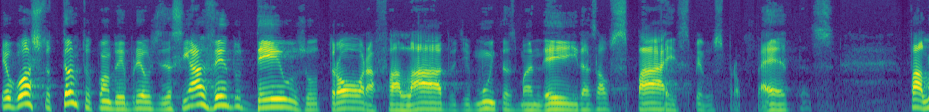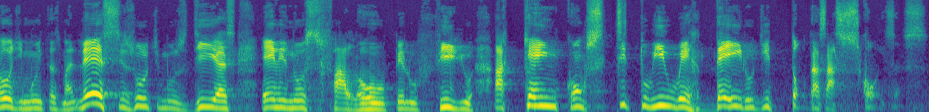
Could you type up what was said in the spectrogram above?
Eu gosto tanto quando Hebreus diz assim: havendo Deus outrora falado de muitas maneiras aos pais pelos profetas, falou de muitas maneiras. Nesses últimos dias, ele nos falou pelo Filho, a quem constituiu o herdeiro de todas as coisas.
